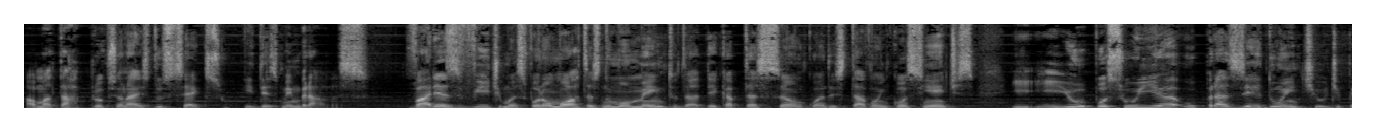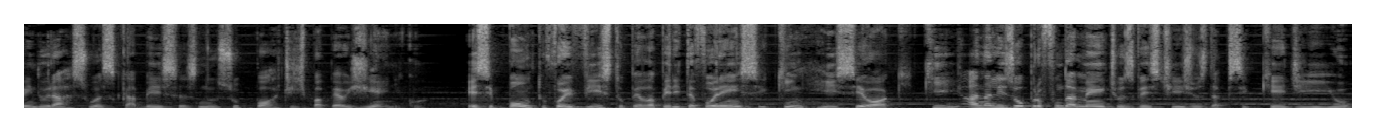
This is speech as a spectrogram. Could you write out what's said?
ao matar profissionais do sexo e desmembrá-las. Várias vítimas foram mortas no momento da decapitação quando estavam inconscientes, e Yu possuía o prazer doentio de pendurar suas cabeças no suporte de papel higiênico. Esse ponto foi visto pela perita forense Kim Hee-seok, que analisou profundamente os vestígios da psique de Yu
